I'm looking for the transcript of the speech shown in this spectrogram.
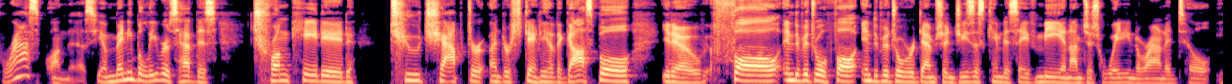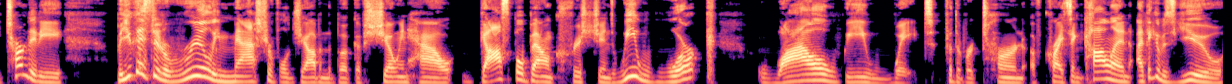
grasp on this. You know, many believers have this truncated two chapter understanding of the gospel, you know, fall, individual fall, individual redemption. Jesus came to save me, and I'm just waiting around until eternity. But you guys did a really masterful job in the book of showing how gospel bound Christians, we work while we wait for the return of Christ. And Collin, I think it was you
